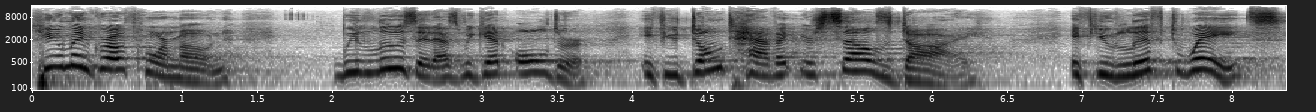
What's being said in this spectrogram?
human growth hormone, we lose it as we get older. If you don't have it, your cells die. If you lift weights,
